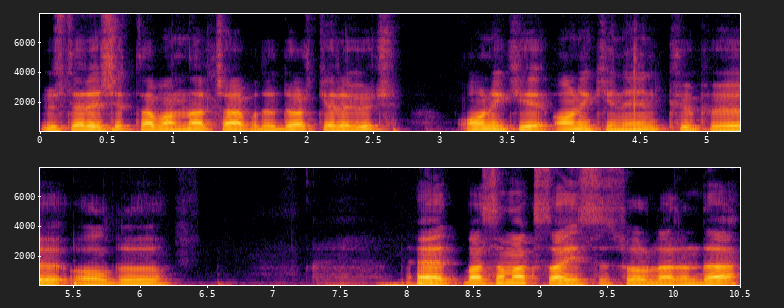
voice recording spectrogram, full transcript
Üstler eşit tabanlar çarpıdır. 4 kere 3 12. 12'nin küpü oldu. Evet basamak sayısı sorularında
